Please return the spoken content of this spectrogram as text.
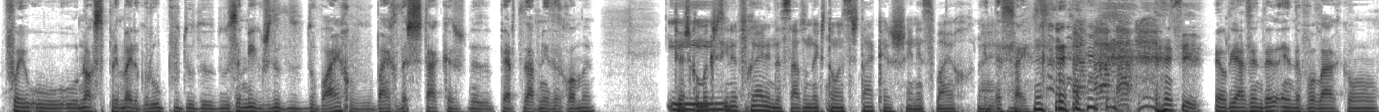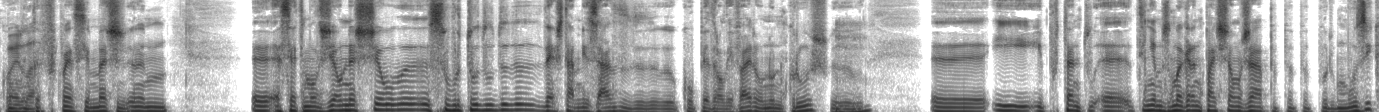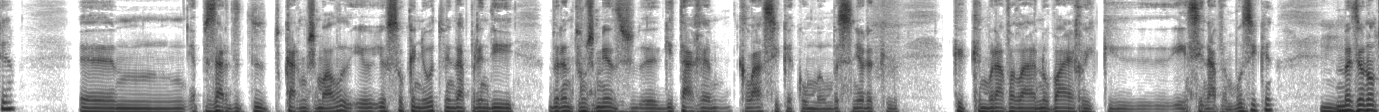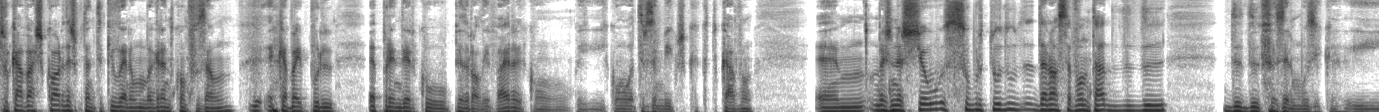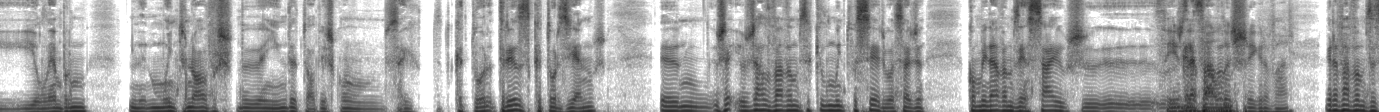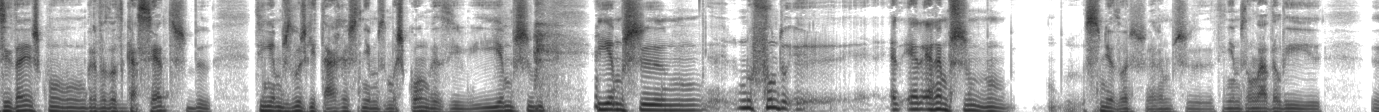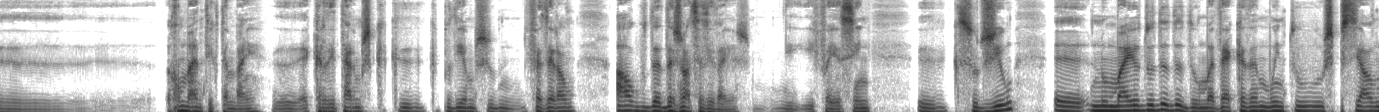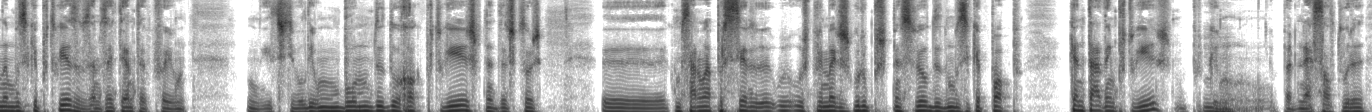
Foi o, o nosso primeiro grupo do, do, dos amigos do, do bairro, do bairro das Estacas, perto da Avenida de Roma. Tu és como a Cristina Ferreira, ainda sabes onde é que estão as estacas, é nesse bairro, não é? Ainda sei. Sim. Aliás, ainda, ainda vou lá com, com muita lá. frequência, mas hum, a Sétima Legião nasceu eh, sobretudo de, de, desta amizade de, com o Pedro Oliveira, o Nuno Cruz. Uhum. Uh, e, e, portanto, uh, tínhamos uma grande paixão já por música. Um, apesar de, tocarmos mal, eu, eu, sou canhoto, ainda aprendi durante uns meses guitarra clássica com uma, uma senhora que, que, que, morava lá no bairro e que ensinava música, hum. mas eu não trocava as cordas, portanto aquilo era uma grande confusão. Acabei por aprender com o Pedro Oliveira com, e com outros amigos que, que tocavam, um, mas nasceu sobretudo da nossa vontade de, de, de fazer música. E, e eu lembro-me muito novos ainda, talvez com sei, 14, 13, 14 anos, hum, já, já levávamos aquilo muito a sério, ou seja, combinávamos ensaios, Sim, gravávamos para gravar. Gravávamos as ideias com um gravador de cassetes, tínhamos duas guitarras, tínhamos umas congas e íamos, íamos hum, no fundo, eh, éramos sonhadores, éramos, tínhamos um lado ali. Romântico também, acreditarmos que, que, que, podíamos fazer algo, algo das nossas ideias. E, e foi assim que surgiu no meio de, de, de, uma década muito especial na música portuguesa, os anos 80, que foi um, existiu ali um boom do rock português, portanto as pessoas uh, começaram a aparecer os primeiros grupos, penso eu, de, de música pop cantada em português, porque uhum. para, nessa altura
